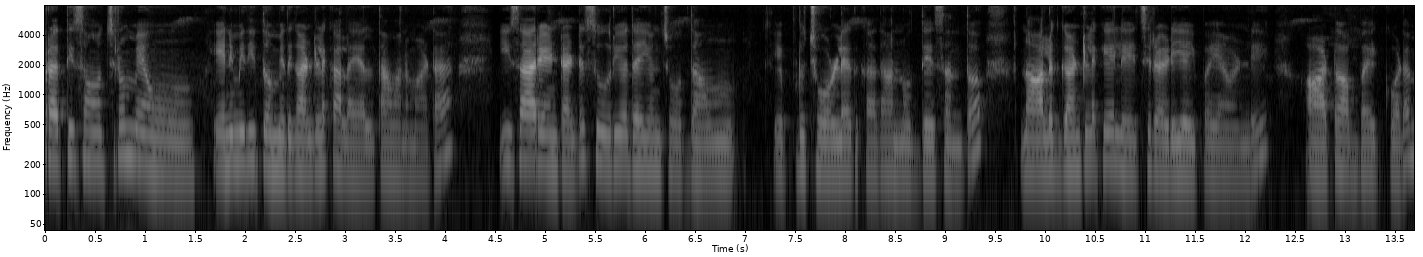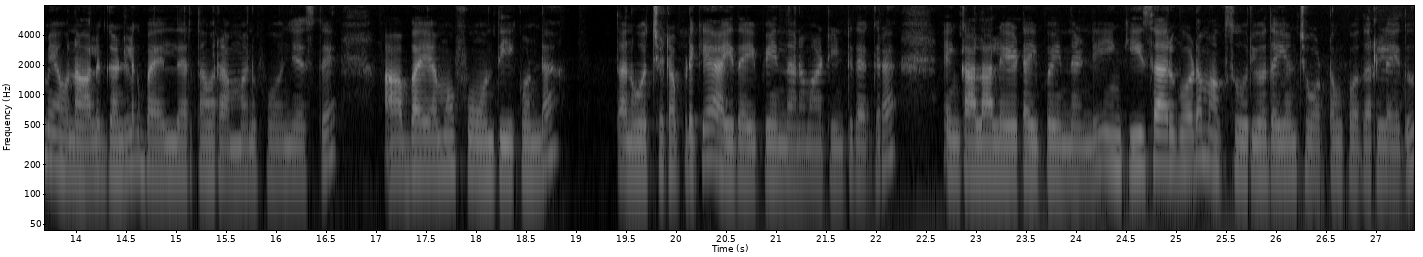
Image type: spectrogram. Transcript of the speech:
ప్రతి సంవత్సరం మేము ఎనిమిది తొమ్మిది గంటలకు అలా వెళ్తామన్నమాట ఈసారి ఏంటంటే సూర్యోదయం చూద్దాము ఎప్పుడు చూడలేదు కదా అన్న ఉద్దేశంతో నాలుగు గంటలకే లేచి రెడీ అయిపోయామండి. ఆటో అబ్బాయికి కూడా మేము నాలుగు గంటలకు బయలుదేరతాం రమ్మని ఫోన్ చేస్తే. ఆ అబ్బాయి ఏమో ఫోన్ తీయకుండా తను వచ్చేటప్పటికే ఐదు అయిపోయింది అనమాట ఇంటి దగ్గర. ఇంకా అలా లేట్ అయిపోయిందండి. ఇంక ఈసారి కూడా మాకు సూర్యోదయం చూడటం కుదరలేదు.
